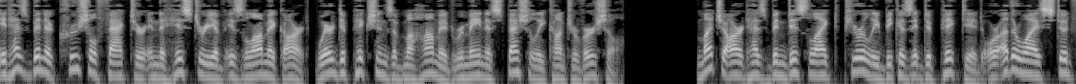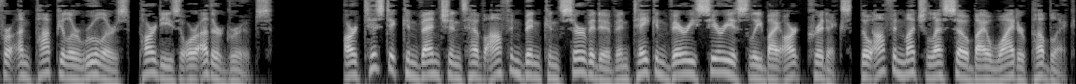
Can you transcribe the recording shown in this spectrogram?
It has been a crucial factor in the history of Islamic art, where depictions of Muhammad remain especially controversial. Much art has been disliked purely because it depicted or otherwise stood for unpopular rulers, parties or other groups. Artistic conventions have often been conservative and taken very seriously by art critics, though often much less so by a wider public.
